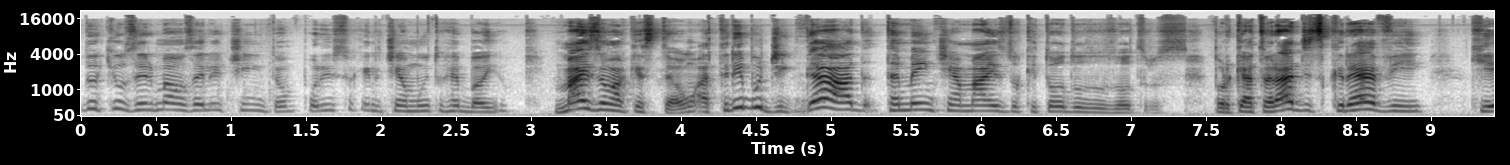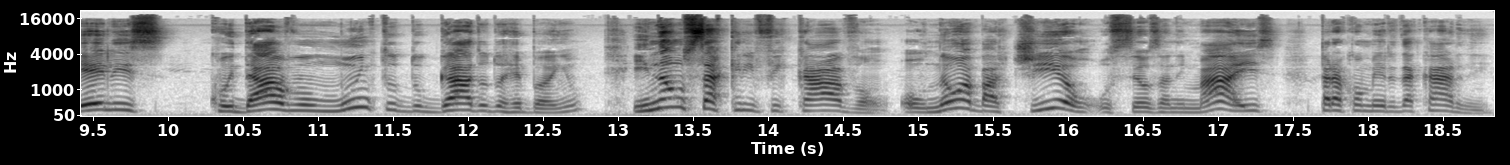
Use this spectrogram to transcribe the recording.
do que os irmãos ele tinha. Então, por isso que ele tinha muito rebanho. Mais uma questão, a tribo de Gad também tinha mais do que todos os outros. Porque a Torá descreve que eles cuidavam muito do gado do rebanho e não sacrificavam ou não abatiam os seus animais para comer da carne.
